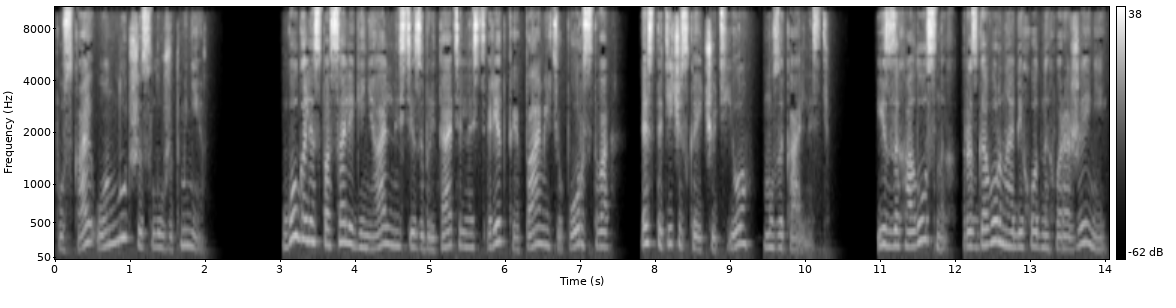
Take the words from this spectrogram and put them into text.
Пускай он лучше служит мне». Гоголя спасали гениальность, изобретательность, редкая память, упорство, эстетическое чутье, музыкальность. Из захолустных, разговорно-обиходных выражений,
